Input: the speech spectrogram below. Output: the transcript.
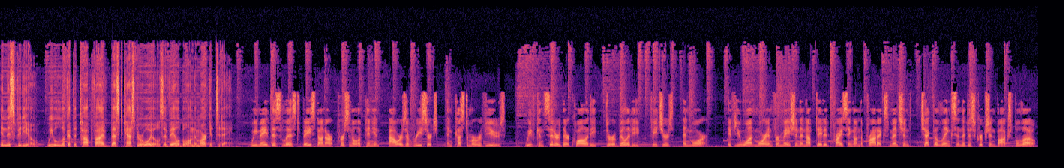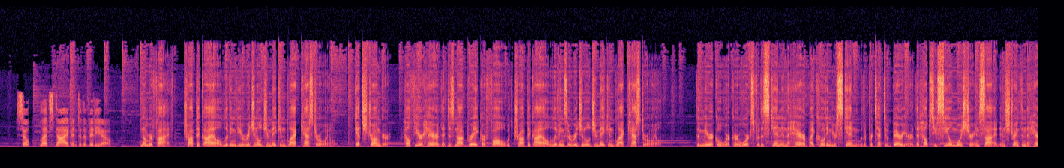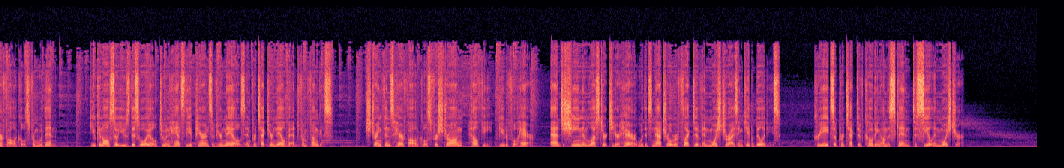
In this video, we will look at the top 5 best castor oils available on the market today. We made this list based on our personal opinion, hours of research, and customer reviews. We've considered their quality, durability, features, and more. If you want more information and updated pricing on the products mentioned, check the links in the description box below. So, let's dive into the video. Number 5. Tropic Isle Living the original Jamaican black castor oil. Get stronger, healthier hair that does not break or fall with Tropic Isle Living's original Jamaican black castor oil. The Miracle Worker works for the skin and the hair by coating your skin with a protective barrier that helps you seal moisture inside and strengthen the hair follicles from within. You can also use this oil to enhance the appearance of your nails and protect your nail bed from fungus. Strengthens hair follicles for strong, healthy, beautiful hair. Adds sheen and luster to your hair with its natural reflective and moisturizing capabilities. Creates a protective coating on the skin to seal in moisture.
